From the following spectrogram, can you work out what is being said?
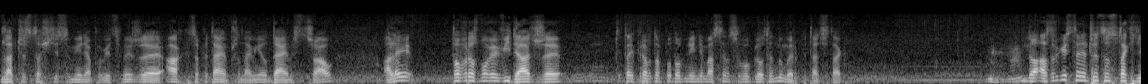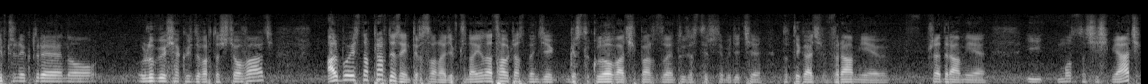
dla czystości sumienia powiedzmy, że ach, zapytałem przynajmniej, oddałem strzał, ale to w rozmowie widać, że tutaj prawdopodobnie nie ma sensu w ogóle o ten numer pytać, tak? Mhm. No a z drugiej strony często są takie dziewczyny, które no lubią się jakoś dowartościować, albo jest naprawdę zainteresowana dziewczyna i ona cały czas będzie gestykulować bardzo entuzjastycznie, będzie cię dotykać w ramię, w przedramię i mocno się śmiać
